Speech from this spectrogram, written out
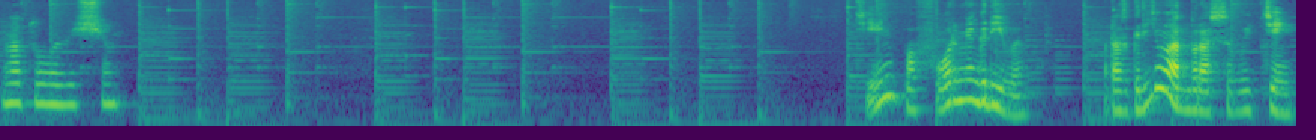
на туловище. Тень по форме гривы. Раз грива отбрасывает тень,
